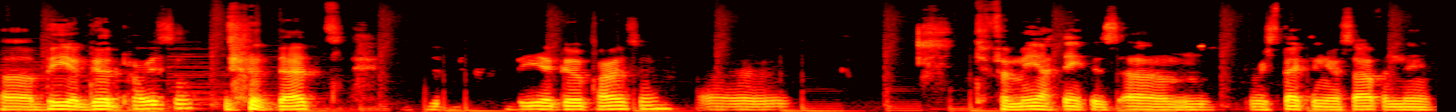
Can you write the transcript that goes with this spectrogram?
Uh, be a good person. That's be a good person. Uh, for me, I think is um, respecting yourself, and then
